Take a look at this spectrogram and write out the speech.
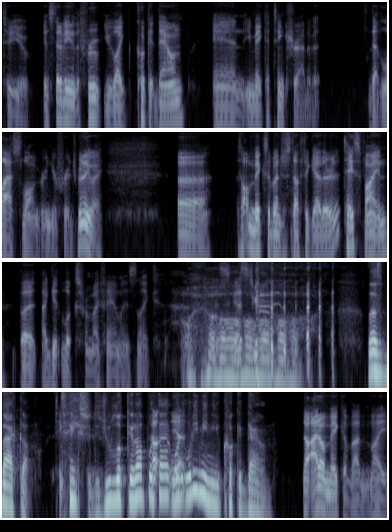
to you. Instead of eating the fruit, you like cook it down and you make a tincture out of it that lasts longer in your fridge. But anyway, uh, so I'll mix a bunch of stuff together and it tastes fine. But I get looks from my family. It's like, Oh, this- this- Let's back up. Tincture. Did you look it up with Uh, that? yeah. What What do you mean you cook it down? No, I don't make them. I, my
